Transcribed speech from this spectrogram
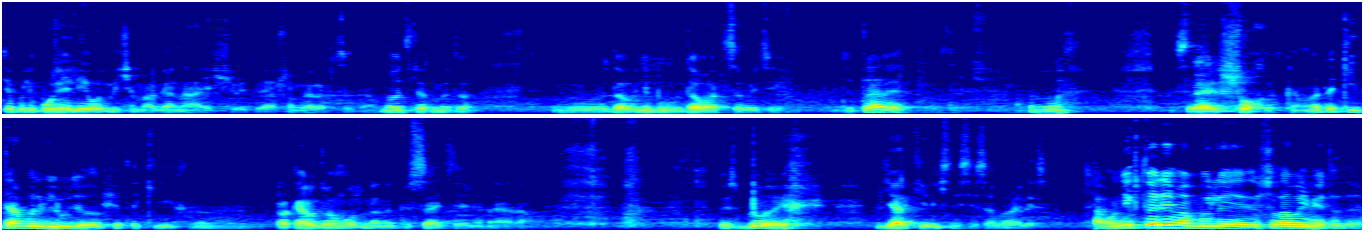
Те были более левыми, чем Агана еще, эти ашамеровцы там. Но вот сейчас мы это э, вдав- не будем вдаваться в эти детали. Вот. Израиль Шохот. А такие, там были люди вообще такие. э, Про каждого можно написать, я не знаю. Там. То есть было яркие личности собрались. А у них в то время были силовые методы.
